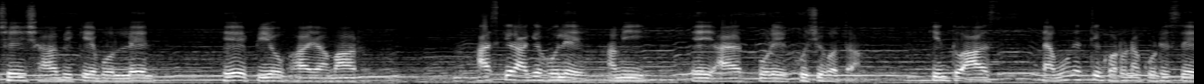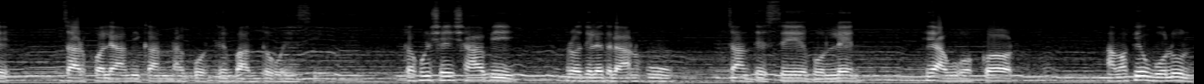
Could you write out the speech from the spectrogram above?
সেই সাহাবিকে বললেন, হে প্রিয় ভাই আমার, আজকের আগে হলে আমি এই আয়াত পড়ে খুশি হতাম। কিন্তু আজ এমন একটি ঘটনা ঘটেছে যার ফলে আমি কান্না করতে বাধ্য হয়েছি। তখন সেই সাহাবি রদিলত আনহু জানতে চেয়ে বললেন, হে আবু বক্কর, আমাকেও বলুন,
